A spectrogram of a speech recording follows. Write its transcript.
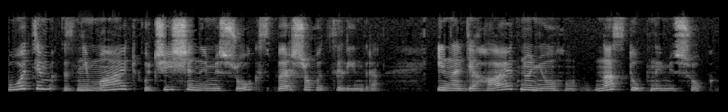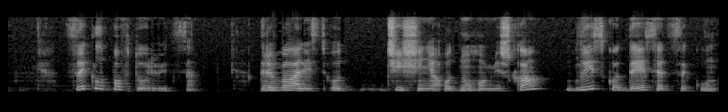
Потім знімають очищений мішок з першого циліндра і надягають на нього наступний мішок. Цикл повторюється. Тривалість очищення одного мішка близько 10 секунд.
